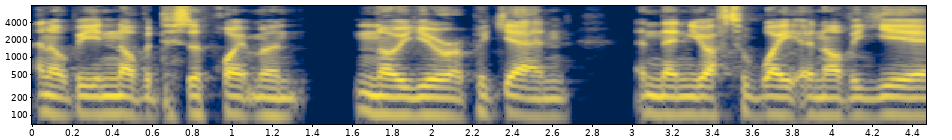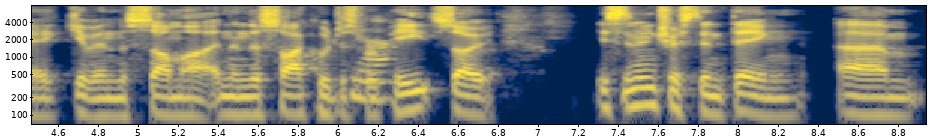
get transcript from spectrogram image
and it'll be another disappointment. No Europe again, and then you have to wait another year given the summer, and then the cycle just yeah. repeats. So it's an interesting thing, um,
